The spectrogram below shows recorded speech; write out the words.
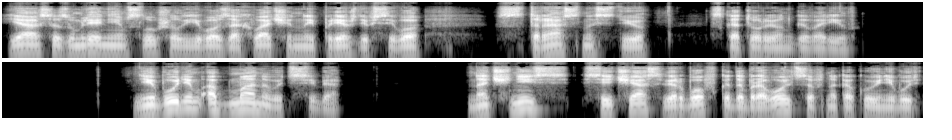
Я с изумлением слушал его, захваченный прежде всего страстностью, с которой он говорил. Не будем обманывать себя. Начнись сейчас вербовка добровольцев на какую-нибудь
